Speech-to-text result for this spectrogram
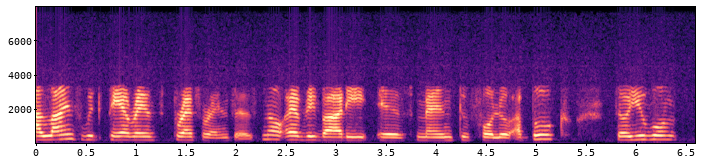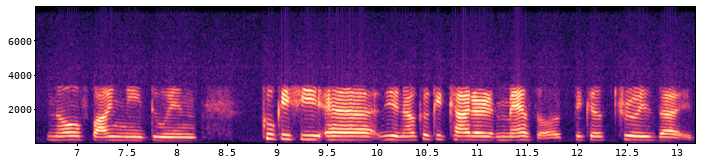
aligns with parents' preferences. Not everybody is meant to follow a book, so you won't know find me doing cookie uh, you know, cookie cutter methods because true is that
